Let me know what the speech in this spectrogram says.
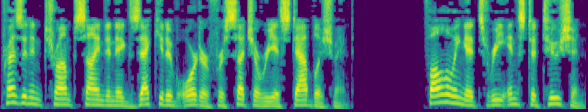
President Trump signed an executive order for such a re-establishment. Following its re-institution,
